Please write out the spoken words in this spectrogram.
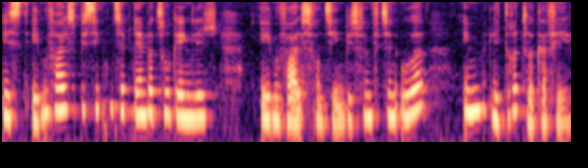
ist ebenfalls bis 7. September zugänglich, ebenfalls von 10 bis 15 Uhr im Literaturcafé.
